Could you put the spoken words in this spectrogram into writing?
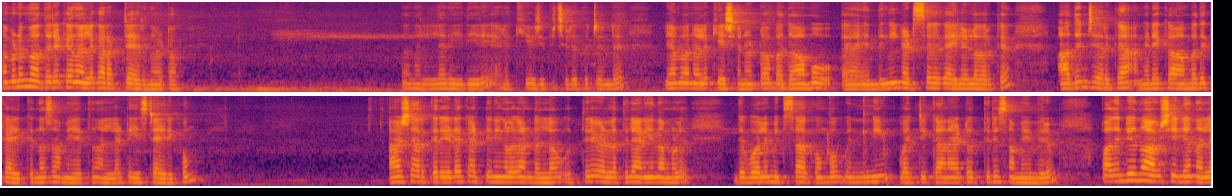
നമ്മുടെ മധുരമൊക്കെ നല്ല കറക്റ്റായിരുന്നു കേട്ടോ. നല്ല രീതിയിൽ ഇളക്കി യോജിപ്പിച്ചെടുത്തിട്ടുണ്ട്. ഞാൻ പറഞ്ഞ കേശനട്ടോ ബദാമോ ആ, എന്തെങ്കിലും നട്ട്സൊക്കെ കയ്യിലുള്ളവർക്ക് അതും ചേർക്കുക. അങ്ങനെയൊക്കെ ആകുമ്പോൾ അത് കഴിക്കുന്ന സമയത്ത് നല്ല ടേസ്റ്റ് ആയിരിക്കും. ആ ശർക്കരയുടെ കട്ടി നിങ്ങൾ കണ്ടല്ലോ ഒത്തിരി വെള്ളത്തിലാണെങ്കിൽ നമ്മൾ ഇതുപോലെ മിക്സ് ആക്കുമ്പോൾ പിന്നെയും വറ്റിക്കാനായിട്ട് ഒത്തിരി സമയം വരും. അപ്പോൾ അതിന്റെ ഒന്നും ആവശ്യമില്ല. നല്ല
